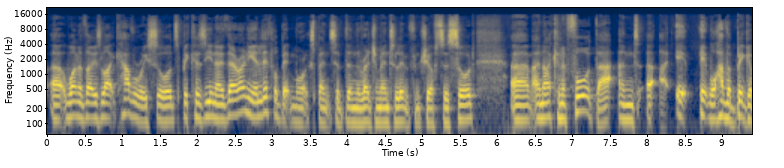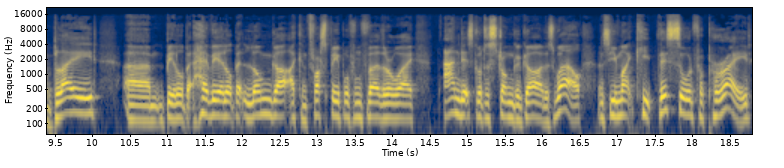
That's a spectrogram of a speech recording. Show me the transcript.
uh, one of those light cavalry swords because you know they're only a little bit more expensive than the regimental infantry officer's sword, um, and I can afford that. And uh, it it will have a bigger blade, um, be a little bit heavier, a little bit longer. I can thrust people from further away, and it's got a stronger guard as well. And so you might keep this sword for parade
